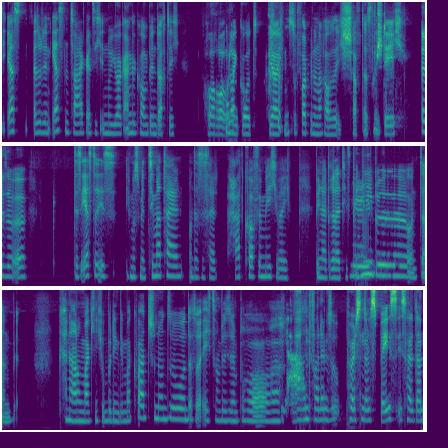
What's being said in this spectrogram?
die ersten also, den ersten Tag, als ich in New York angekommen bin, dachte ich: Horror, „Oh oder? mein Gott, ja, ich muss sofort wieder nach Hause. Ich schaffe das nicht.“ Verstehe ich. Also, äh, das Erste ist, ich muss mir 'n Zimmer teilen und das ist halt Hardcore für mich, weil ich bin halt relativ Mhm. penibel und dann, keine Ahnung, mag ich nicht unbedingt immer quatschen und so und das war echt so 'n bisschen, boah. Ja, und vor allem so Personal Space ist halt dann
